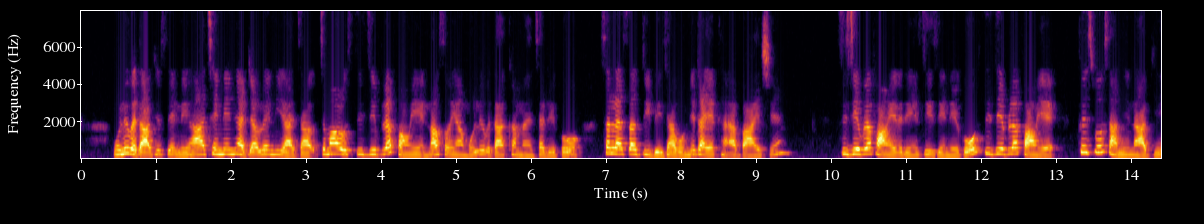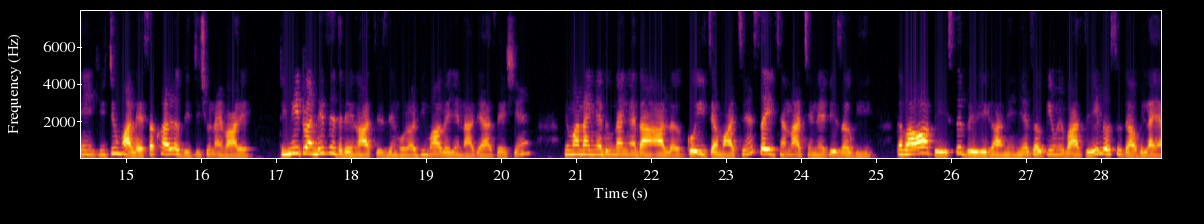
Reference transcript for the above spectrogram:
။မိုးလေဝသဖြစ်စဉ်တွေဟာအချိန်နဲ့မျှပြောင်းလဲနေတာကြောင့်ကျမတို့ CG platform ရဲ့နောက်ဆုံးရမိုးလေဝသခန့်မှန်းချက်တွေကိုဆက်လက်စောင့်ကြည့်ပေးကြဖို့မြစ်တာရက်ခံအပ်ပါရှင်။ CG platform ရဲ့သတင်းအစီအစဉ်တွေကို CG platform ရဲ့ Facebook စာမျက်နှာအပြင် YouTube မှာလည်း Subscribe လုပ်ပြီးကြည့်ရှုနိုင်ပါတယ်။ဒီနေ့အတွက်နေ့စဉ်သတင်းလာအစီအစဉ်ကိုတော့ဒီမှာပဲညနာပြစေရှင်။မြန်မာနိုင်ငံသူနိုင်ငံသားအားလုံးကိုယ်ဤကျမ်းမာခြင်းစိတ်ချမ်းသာခြင်းနဲ့ပြည့်စုံပြီးတဘာဝဘေးစစ်ဘေးတွေကနေအမြဲဆုံးကင်းဝေးပါစေလို့ဆုတောင်းပေးလိုက်ရ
